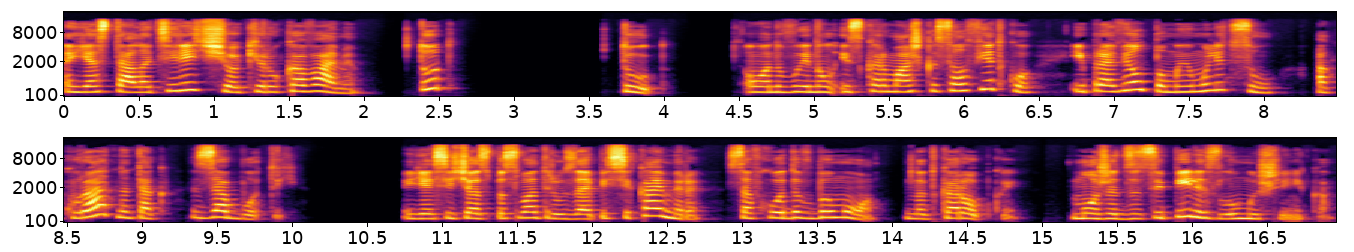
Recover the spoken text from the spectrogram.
Я стала тереть щеки рукавами. «Тут?» «Тут». Он вынул из кармашка салфетку и провел по моему лицу, Аккуратно так, с заботой. Я сейчас посмотрю записи камеры со входа в БМО над коробкой. Может, зацепили злоумышленника.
